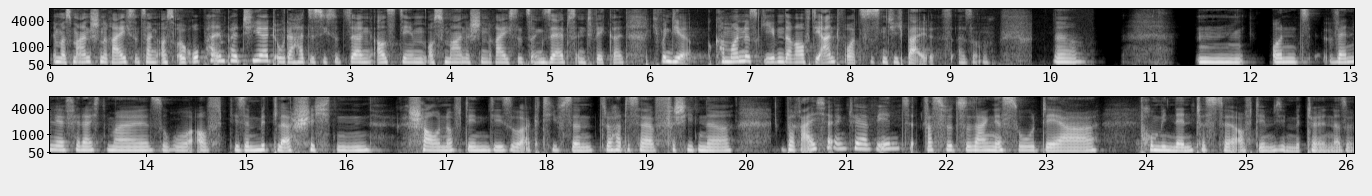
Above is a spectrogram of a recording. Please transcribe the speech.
im Osmanischen Reich sozusagen aus Europa importiert oder hat es sich sozusagen aus dem Osmanischen Reich sozusagen selbst entwickelt? Ich finde, die Kommandos geben darauf die Antwort. Es ist natürlich beides. Also. Ja. Mm, und wenn wir vielleicht mal so auf diese Mittlerschichten schauen, auf denen die so aktiv sind. Du hattest ja verschiedene Bereiche irgendwie erwähnt. Was würdest du sagen, ist so der prominenteste, auf dem sie mitteln, also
